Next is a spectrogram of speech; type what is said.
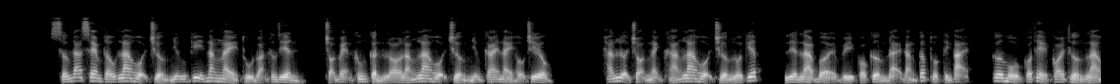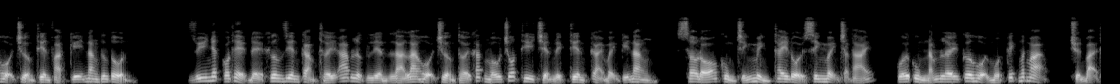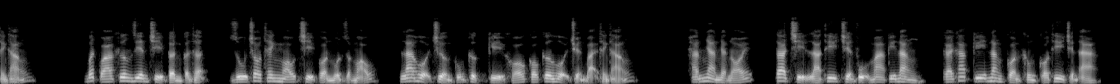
Sớm đã xem thấu la hội trưởng những kỹ năng này thủ đoạn khương diên chọn vẹn không cần lo lắng la hội trưởng những cái này hậu chiêu. Hắn lựa chọn ngạnh kháng la hội trưởng lôi kiếp, liền là bởi vì có cường đại đẳng cấp thuộc tính tại, cơ hồ có thể coi thường la hội trưởng thiên phạt kỹ năng tương tổn duy nhất có thể để khương diên cảm thấy áp lực liền là la hội trưởng thời khắc mấu chốt thi triển lịch thiên cải mệnh kỹ năng, sau đó cùng chính mình thay đổi sinh mệnh trạng thái, cuối cùng nắm lấy cơ hội một kích mất mạng, chuyển bại thành thắng. Bất quá khương diên chỉ cần cẩn thận, dù cho thanh máu chỉ còn một giọt máu, la hội trưởng cũng cực kỳ khó có cơ hội chuyển bại thành thắng. Hắn nhàn nhạt nói, ta chỉ là thi triển phụ ma kỹ năng, cái khác kỹ năng còn không có thi triển a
